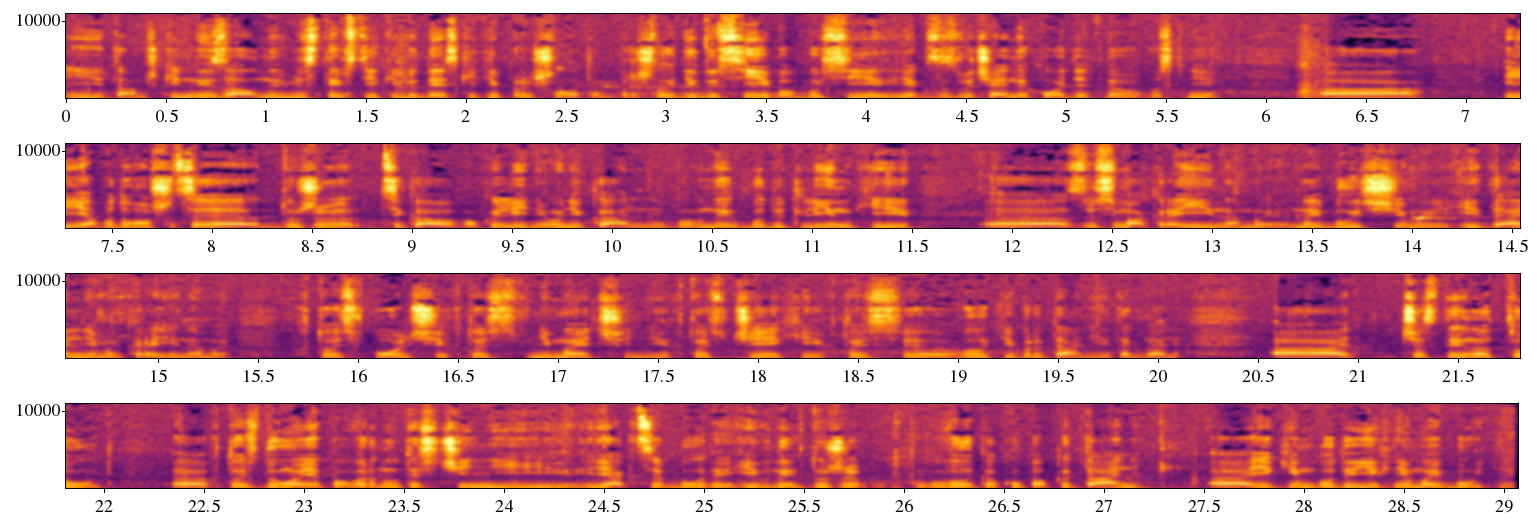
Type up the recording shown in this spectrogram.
І там шкільний зал не вмістив стільки людей, скільки прийшло. Там прийшли дідусі, бабусі, як зазвичай не ходять на випускні. Е, і я подумав, що це дуже цікаве покоління, унікальне, бо в них будуть лінки е, з усіма країнами, найближчими і дальніми країнами. Хтось в Польщі, хтось в Німеччині, хтось в Чехії, хтось е, в Великій Британії і так далі. А частина тут. Е, Хтось думає повернутися чи ні, як це буде, і в них дуже велика купа питань, яким буде їхнє майбутнє.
